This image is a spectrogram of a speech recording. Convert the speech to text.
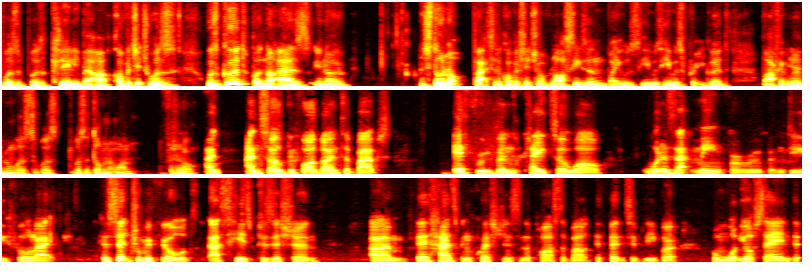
was was clearly better. Kovacic was was good, but not as you know, still not back to the Kovacic of last season. But he was he was he was pretty good. But I think Yeah. Ruben was was was a dominant one for sure. And and so before I go into Babs, if Ruben played so well, what does that mean for Ruben? Do you feel like because central midfield, that's his position. Um, there has been questions in the past about defensively, but from what you're saying, that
